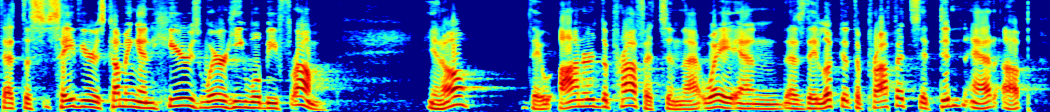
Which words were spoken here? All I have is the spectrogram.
that the Savior is coming and here's where he will be from. You know, they honored the prophets in that way. And as they looked at the prophets, it didn't add up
